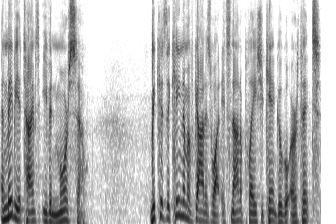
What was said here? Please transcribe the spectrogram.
and maybe at times even more so. Because the kingdom of God is what? It's not a place, you can't Google Earth it.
